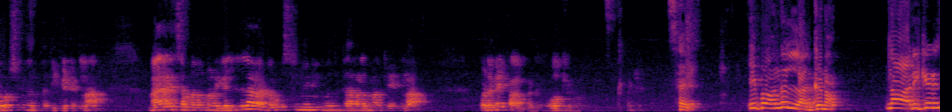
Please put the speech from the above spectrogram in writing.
தோஷங்கள் பத்தி கேட்டுக்கலாம். மேரேஜ் சம்பந்தமான எல்லா டவுட்ஸுமே நீங்க வந்து தாராளமா கேட்கலாம். உடனே கால் பண்ணுங்க ஓகே சரி. இப்போ வந்து லக்னம். நான் அடிக்கடி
